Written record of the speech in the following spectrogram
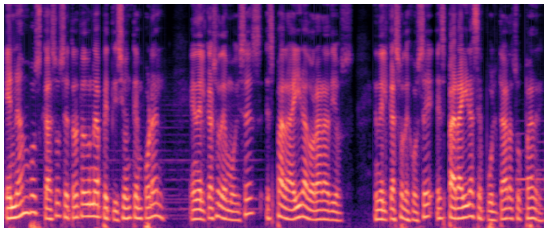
En ambos casos se trata de una petición temporal. En el caso de Moisés es para ir a adorar a Dios. En el caso de José es para ir a sepultar a su padre.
